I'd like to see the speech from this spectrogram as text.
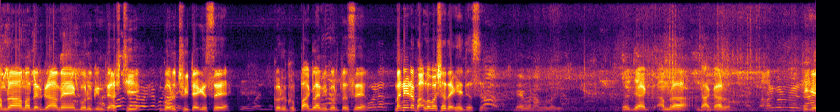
আমরা আমাদের গ্রামে গরু কিনতে আসছি গরু ছুইটা গেছে গরু খুব পাগলামি করতেছে মানে এটা ভালোবাসা দেখাইতেছে তো যাক আমরা ঢাকার থেকে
